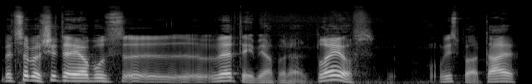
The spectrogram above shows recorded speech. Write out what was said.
bet saprot, šitai jau būs uh, vērtība jāparāda. Playoffs vispār tā ir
